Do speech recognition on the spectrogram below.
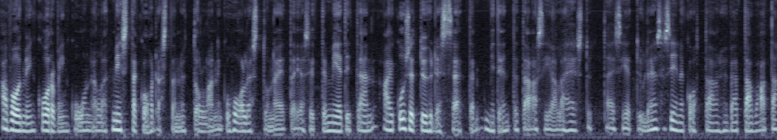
avoimin korvin kuunnella, että mistä kohdasta nyt ollaan niin kuin huolestuneita ja sitten mietitään aikuiset yhdessä, että miten tätä asiaa lähestyttäisiin. Että yleensä siinä kohtaa on hyvä tavata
